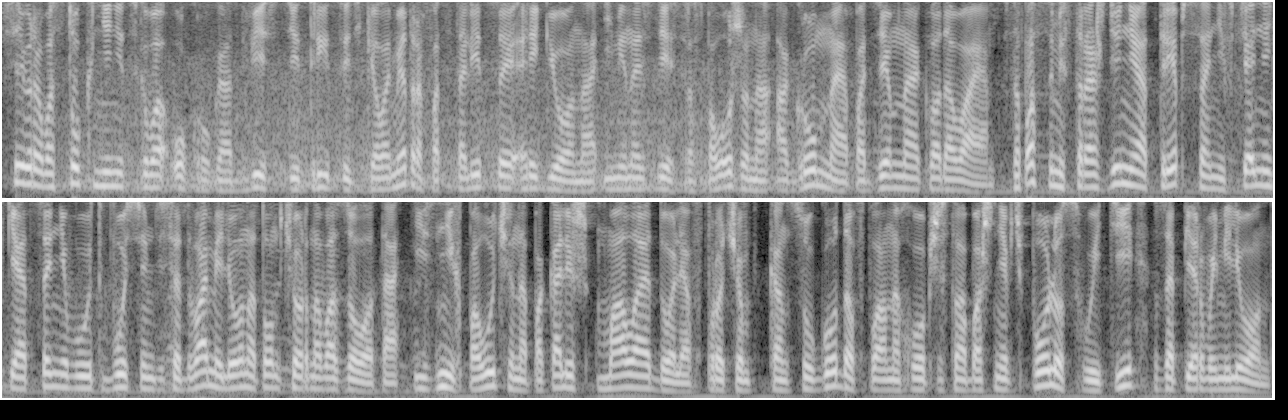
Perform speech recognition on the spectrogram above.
Северо-восток Ненецкого округа, 230 километров от столицы региона. Именно здесь расположена огромная подземная кладовая. Запасы месторождения Трепса нефтяники оценивают 82 миллиона тонн черного золота. Из них получена пока лишь малая доля. Впрочем, к концу года в планах общества «Башнефть Полюс» уйти за первый миллион.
